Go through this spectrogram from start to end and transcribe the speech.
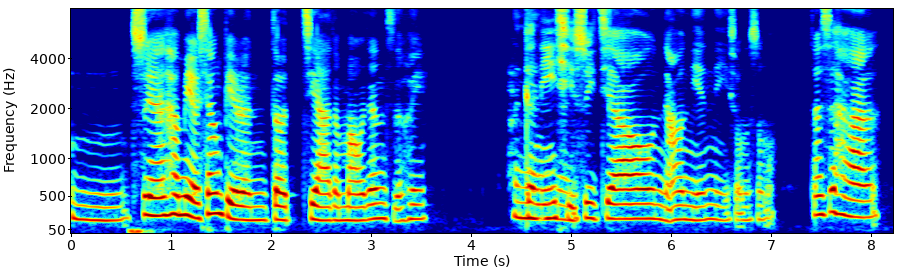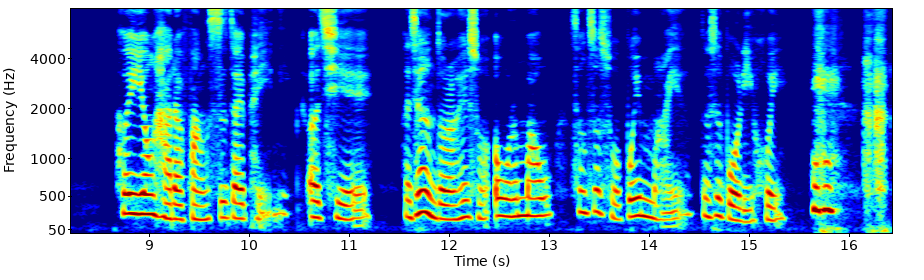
嗯，虽然它没有像别人的家的猫这样子会跟你一起睡觉，然后黏你什么什么，但是它会用它的方式在陪你，而且好像很多人会说，哦，我的猫上厕所不会埋，但是玻璃会，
